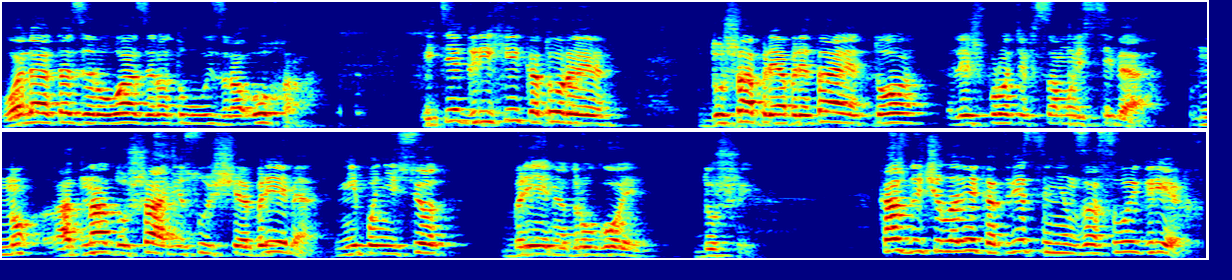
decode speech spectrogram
валя тазиру вазирату уизра ухра». И те грехи, которые душа приобретает, то лишь против самой себя. Но одна душа, несущая бремя, не понесет бремя другой души. Каждый человек ответственен за свой грех.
